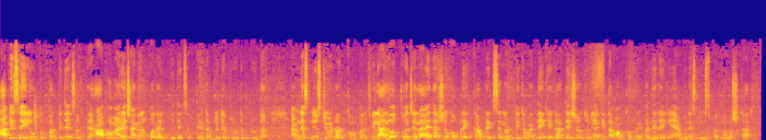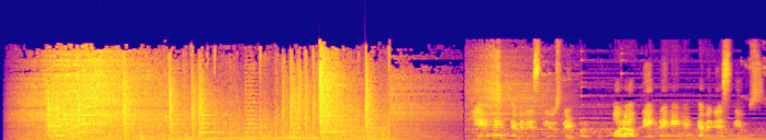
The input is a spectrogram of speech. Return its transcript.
आप इसे यूट्यूब पर भी देख सकते हैं। आप हमारे चैनल को लाइव भी देख सकते हैं W W W dot M S news TV dot com पर। फ़िलहाल वक्त हो चला है। दर्शकों ब्रेक का ब्रेक से लौटने के बाद देखेगा। देश और दुनिया की तमाम खबरें। बने रही है एम न्यूज़ पर। नमस्कार। और आप देख रहे हैं एमएनएस न्यूज़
